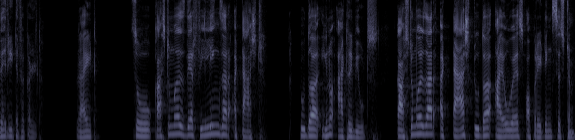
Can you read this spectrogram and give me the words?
very difficult right so customers their feelings are attached to the, you know, attributes. Customers are attached to the iOS operating system,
